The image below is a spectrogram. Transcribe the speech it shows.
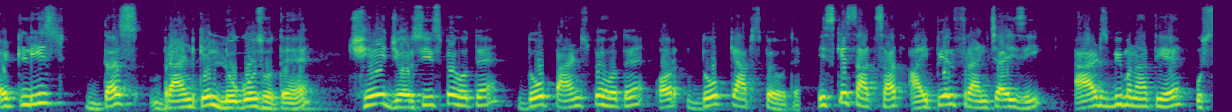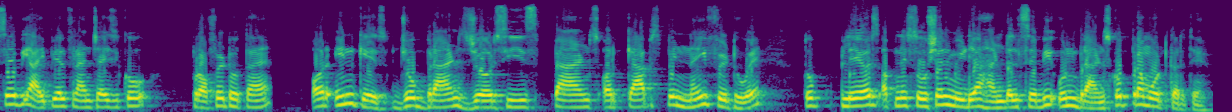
एटलीस्ट दस ब्रांड के लोगोज होते हैं। छह जर्सीज पे होते हैं। दो पैंट्स पे होते हैं और दो कैप्स पे होते हैं। इसके साथ साथ आईपीएल फ्रेंचाइजी एड्स भी बनाती है। उससे भी आईपीएल फ्रेंचाइजी को प्रॉफिट होता है। और इन केस जो ब्रांड्स, जर्सीज, पैंट्स और कैप्स पे नहीं फिट हुए तो प्लेयर्स अपने सोशल मीडिया हैंडल से भी उन ब्रांड्स को प्रमोट करते हैं।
